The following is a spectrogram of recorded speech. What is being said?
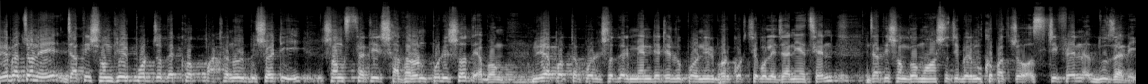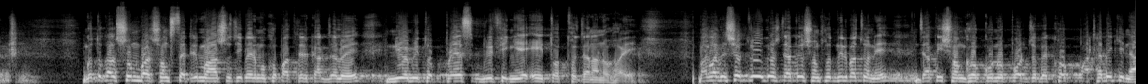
নির্বাচনে জাতিসংঘের পর্যবেক্ষক পাঠানোর বিষয়টি সংস্থাটির সাধারণ পরিষদ এবং নিরাপত্তা পরিষদের ম্যান্ডেটের উপর নির্ভর করছে বলে জানিয়েছেন জাতিসংঘ মহাসচিবের মুখপাত্র স্টিফেন দুজারিক। গতকাল সোমবার সংস্থাটির মহাসচিবের মুখপাত্রের কার্যালয়ে নিয়মিত প্রেস ব্রিফিংয়ে এই তথ্য জানানো হয়। বাংলাদেশের ত্রয়োদশ জাতীয় সংসদ নির্বাচনে জাতিসংঘ কোনো পর্যবেক্ষক পাঠাবে কিনা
